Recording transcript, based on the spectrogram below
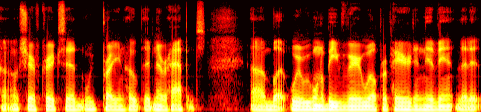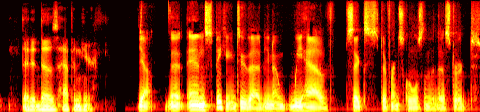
uh, Sheriff Craig said, we pray and hope that never happens. Uh, but we, we want to be very well prepared in the event that it that it does happen here. Yeah, and speaking to that, you know, we have six different schools in the district,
